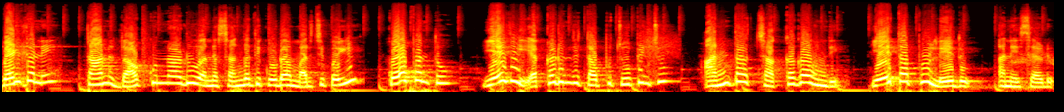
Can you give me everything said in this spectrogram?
వెంటనే తాను దాక్కున్నాడు అన్న సంగతి కూడా మర్చిపోయి కోపంతో ఏది ఎక్కడుంది తప్పు చూపించు. అంతా చక్కగా ఉంది. ఏ తప్పు లేదు అనేశాడు.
